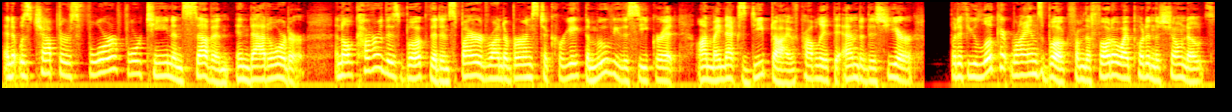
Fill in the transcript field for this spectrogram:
And it was chapters 4, 14, and 7 in that order. And I'll cover this book that inspired Rhonda Burns to create the movie The Secret on my next deep dive, probably at the end of this year. But if you look at Ryan's book from the photo I put in the show notes,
